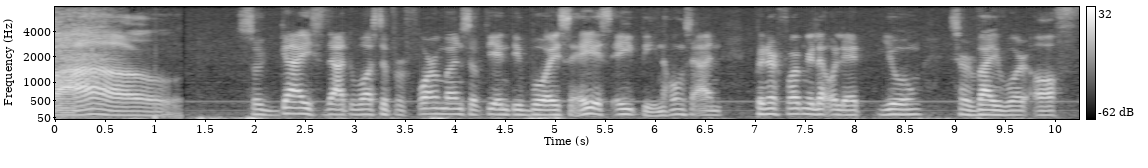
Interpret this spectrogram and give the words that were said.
Wow! So guys, that was the performance of TNT Boys sa ASAP na kung saan pinerform nila ulit yung Survivor of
